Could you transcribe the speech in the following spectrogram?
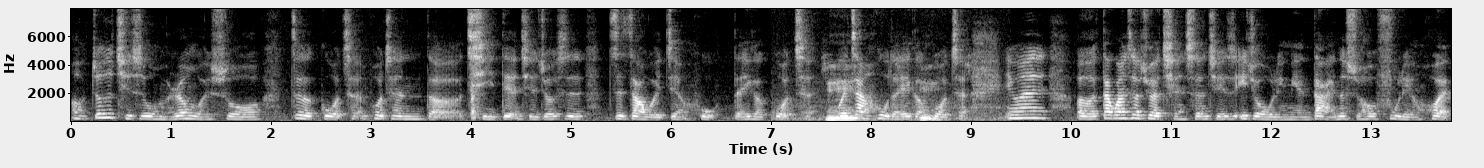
哦，就是其实我们认为说，这个过程破迁的起点，其实就是制造违建户的一个过程，违建户的一个过程。因为呃，大观社区的前身其实是一九五零年代那时候妇联会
